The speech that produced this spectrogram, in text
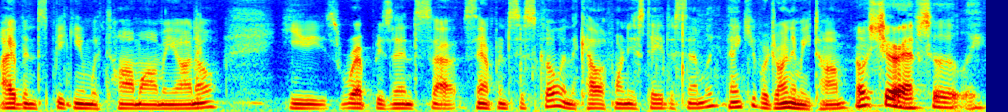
I've been speaking with Tom Ammiano. He represents San Francisco in the California State Assembly. Thank you for joining me, Tom. Oh, sure, absolutely.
